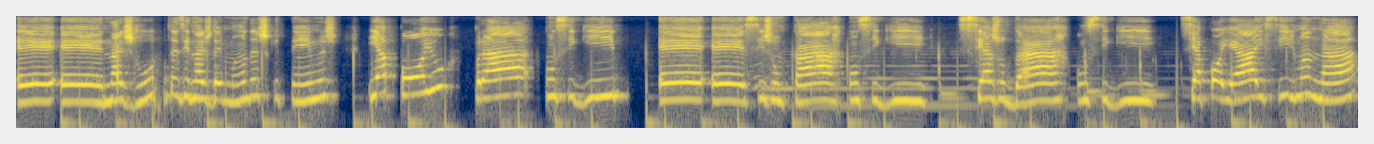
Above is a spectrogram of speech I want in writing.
é, é, nas lutas e nas demandas que temos e apoio para conseguir é, é, se juntar, conseguir se ajudar, conseguir se apoiar e se irmanar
